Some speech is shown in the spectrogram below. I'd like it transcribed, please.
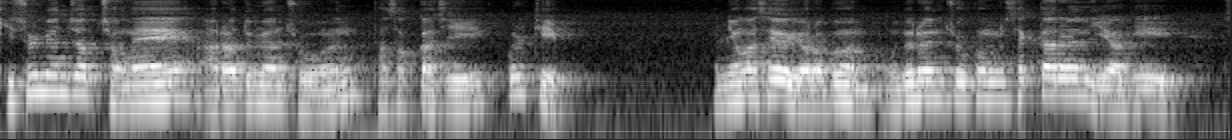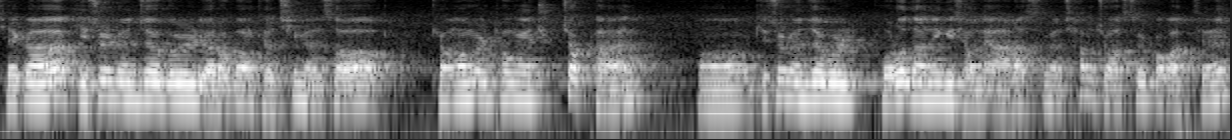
기술 면접 전에 알아두면 좋은 다섯 가지 꿀팁. 안녕하세요, 여러분. 오늘은 조금 색다른 이야기. 제가 기술 면접을 여러 번 겨치면서 경험을 통해 축적한 어, 기술 면접을 보러 다니기 전에 알았으면 참 좋았을 것 같은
